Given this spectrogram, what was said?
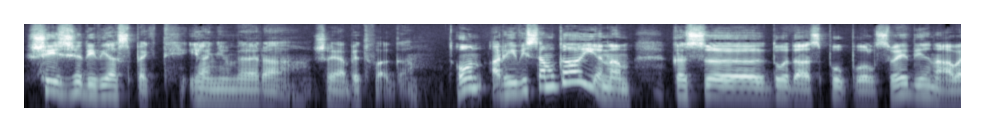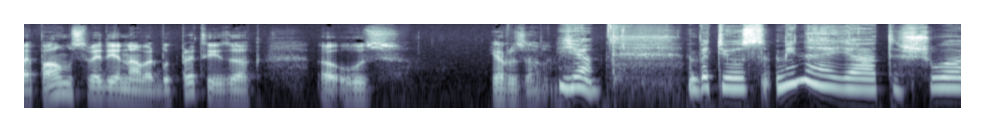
šīs divi aspekti jāņem vērā šajā betvāgā. Un arī visam gājienam, kas uh, dodas pupoles svētdienā vai palmu svētdienā, varbūt precīzāk, uh, uz Jeruzalemi. Jā. Bet jūs minējāt šo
